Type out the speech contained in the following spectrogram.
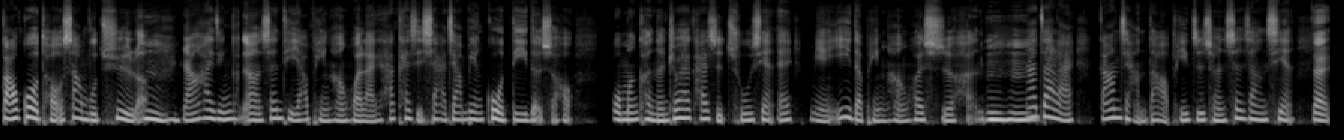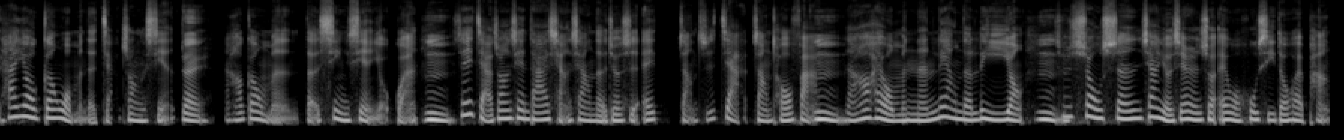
高过头上不去了，嗯，然后它已经呃身体要平衡回来，它开始下降变过低的时候，我们可能就会开始出现，哎，免疫的平衡会失衡。嗯哼，那再来，刚刚讲到皮质醇、肾上腺，对它又跟我们的甲状腺，对，然后跟我们的性腺有关。嗯所以甲状腺大家想象的就是，哎，长指甲、长头发，嗯然后还有我们能量的利用，嗯，就是瘦身。像有些人说，哎，我呼吸都会胖，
